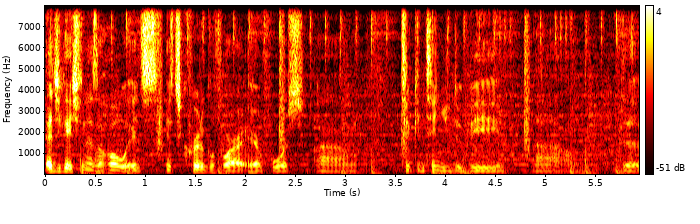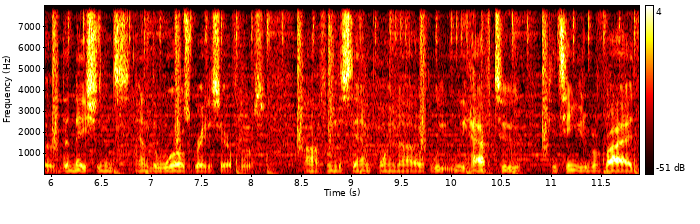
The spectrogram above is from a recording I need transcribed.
education as a whole, it's, it's critical for our Air Force um, to continue to be um, the, the nation's and the world's greatest Air Force. Uh, from the standpoint of we, we have to continue to provide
